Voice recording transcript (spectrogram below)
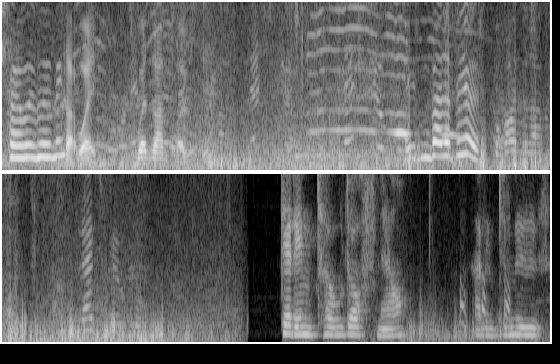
Which way are we moving? That way. It's where the lamppost is. Even better view. Getting told off now, having to move.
